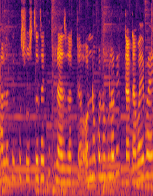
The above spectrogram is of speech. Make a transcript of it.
ভালো থেকো, সুস্থ থেকো। ফ্ল্যাশব্যাকটা অন্য কোনো ব্লগে। Tata, bye bye.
